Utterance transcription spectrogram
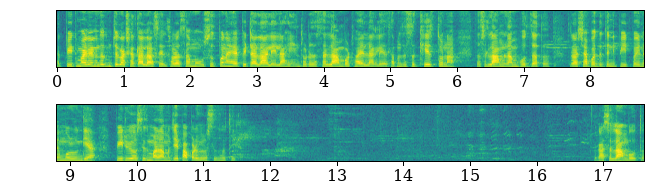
पीठ मळल्यानंतर तुमच्या लक्षात आलं असेल थोडासा मौसूदपणा ह्या पिठाला आलेला आहे आणि थोडंसं लांबट व्हायला लागले असं आपण जसं खेचतो ना तसं लांब लांब होत जातं. तर अशा पद्धतीने पीठ पहिलं मळून घ्या. पीठ व्यवस्थित मळा म्हणजे पापड व्यवस्थित होतील. असं लांब होतं.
